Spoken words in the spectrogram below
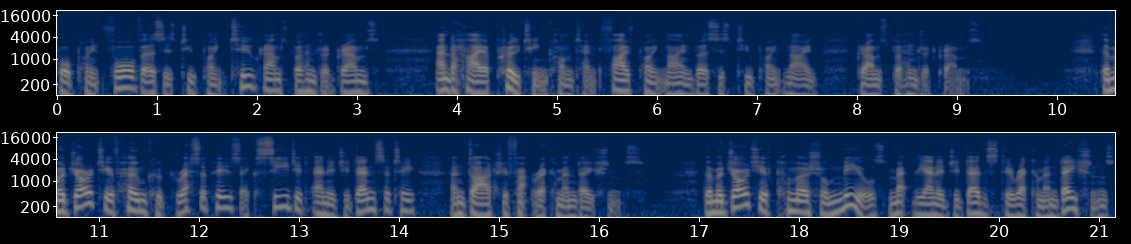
4.4 versus 2.2 grams per 100 grams, and a higher protein content, 5.9 versus 2.9 grams per 100 grams. The majority of home cooked recipes exceeded energy density and dietary fat recommendations. The majority of commercial meals met the energy density recommendations,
